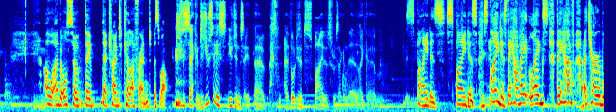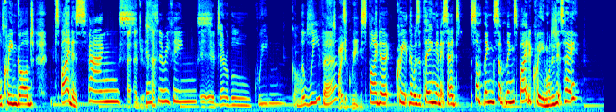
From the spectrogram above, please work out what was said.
Oh, and also they they're trying to kill our friend as well. Just a second. Did you say you didn't say? Uh, I thought you said spiders for a second there. Like, um, Spiders, spiders, spiders. They have eight legs. They have a terrible queen god. Spiders. Fangs, Uh, uh, sensory things. a terrible queen god. the Weaver. Spider Queen. Spider queen. There was a thing, and it said something, something. Spider queen. What did it say?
